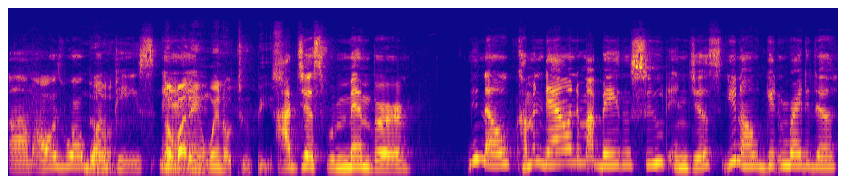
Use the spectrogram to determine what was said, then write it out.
no, Um, I always wore no. one piece. Nobody ain't wear no two piece. I just remember, you know, coming down in my bathing suit and just, you know, getting ready to,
